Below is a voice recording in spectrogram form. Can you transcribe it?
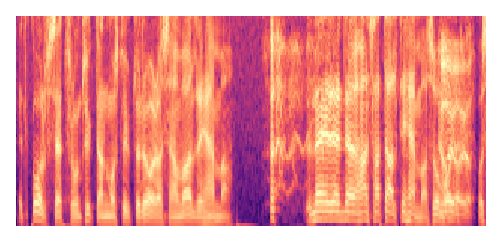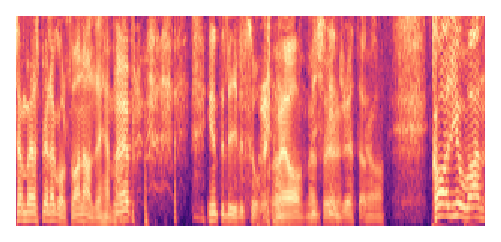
ett golfset för hon tyckte han måste ut och röra sig, han var aldrig hemma. nej, nej, han satt alltid hemma, så Ja, var ja, ja. Och sen började jag spela golf, då var han aldrig hemma. Nej, är inte livet så? Ja, men Vist så inrättat. Ja. Karl Johan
